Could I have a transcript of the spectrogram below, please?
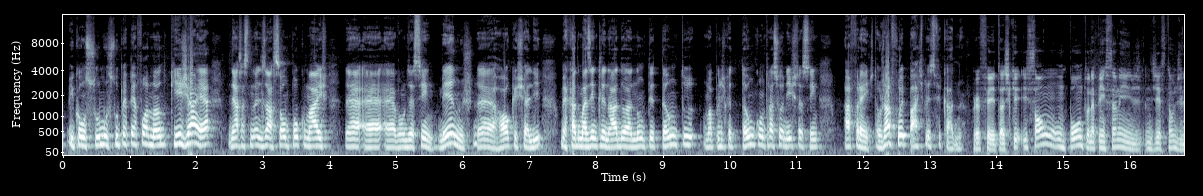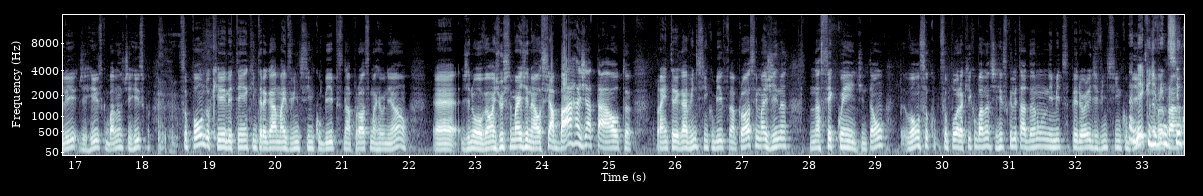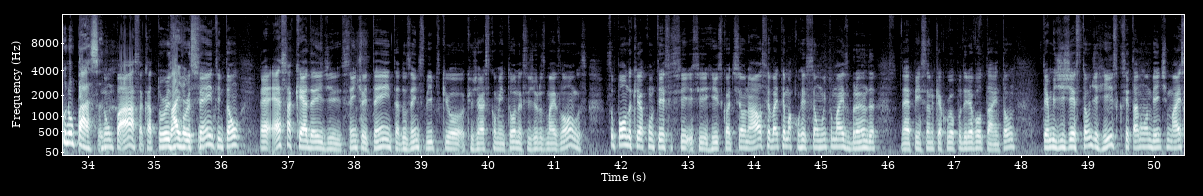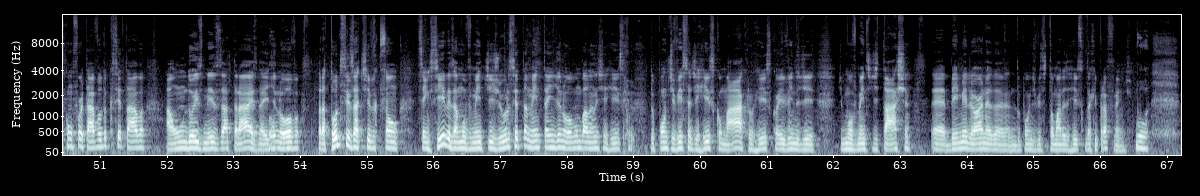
e consumo super performando, que já é nessa sinalização um pouco mais, né, é, é, vamos dizer assim, menos né, hawkish ali, o mercado mais inclinado a não ter tanto, uma política tão contracionista assim à frente. Então já foi parte precificada. Né? Perfeito. Acho que e só um, um ponto, né, pensando em, em gestão de, li, de risco, balanço de risco, supondo que ele tenha que entregar mais 25 bips na próxima reunião, é, de novo, é um ajuste marginal. Se a barra já está alta para entregar 25 bips na próxima, imagina na sequente. Então, vamos supor aqui que o balanço de risco está dando um limite superior de 25 é, bips. Meio que de 25 pra... não passa. Não passa, 14%. Então, é, essa queda aí de 180, 200 bips que o, que o Gerson comentou nesses juros mais longos, supondo que aconteça esse, esse risco adicional, você vai ter uma correção muito mais branda, né, pensando que a curva poderia voltar. Então, termos de gestão de risco, você está num ambiente mais confortável do que você estava há um, dois meses atrás. Daí, de novo, para todos esses ativos que são sensíveis a movimento de juros, você também tem de novo um balanço de risco do ponto de vista de risco macro, risco aí vindo de, de movimento de taxa, é, bem melhor né, do ponto de vista de tomada de risco daqui para frente. Boa.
